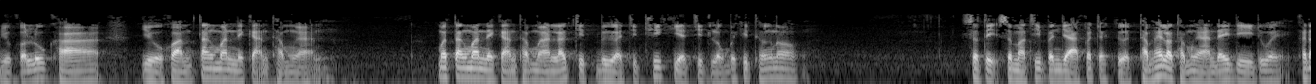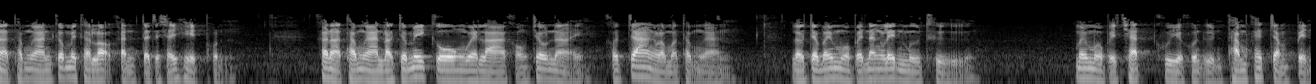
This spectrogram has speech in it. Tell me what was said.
อยู่กับลูกค้า อยู่ความตั้งมั่นในการทำงาน เมื่อตั้งมั่นในการทำงานแล้วจิตเบื่อจิตขี้เกียจจิตหลงไปคิดทั้งนอก สติสมาธิปัญญาก็จะเกิดทำให้เราทำงานได้ดีด้วยขณะทำงานก็ไม่ทะเลาะกัน แต่จะใช้เหตุผล ขณะทำงานเราจะไม่โกงเวลาของเจ้านาย เขาจ้างเรามาทำงาน เราจะไม่มัวไปนั่งเล่นมือถือ ไม่มัวไปแชทคุยกับคนอื่นทำแค่จำเป็น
